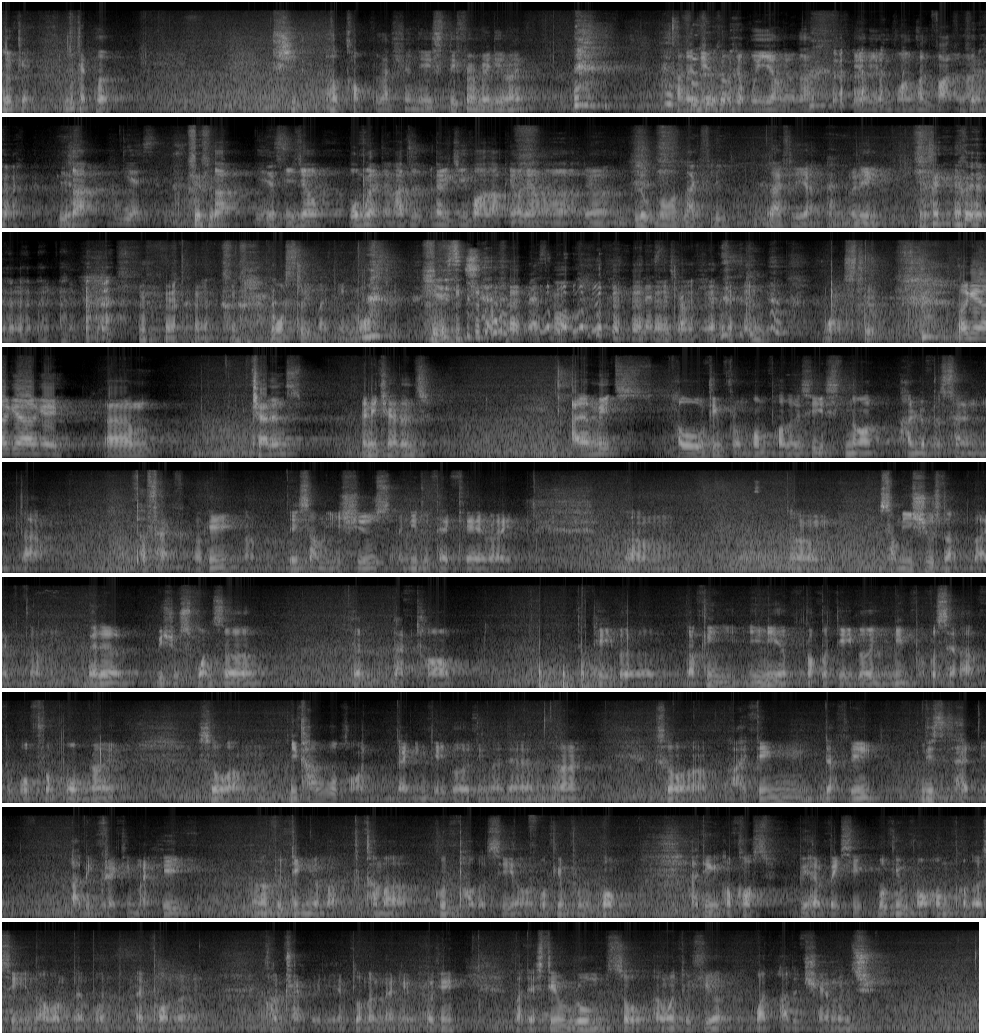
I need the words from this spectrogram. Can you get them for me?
look at, look at her. She, her complexion is different already, right? 他的脸好像不一样了，那比较容光焕发了，那。吧？是吧？ Yes. 是吧？ Yes. 比较，我不敢讲她这那一句话啦，漂亮啊，对吧 Look more lively. ？Lively 啊，really。more sleep, I think. More sleep. Yes. Rest more. Less disruption. more sleep. Okay, okay, okay. Um, challenge? Any challenge? I admit our working from home policy is not 100% um, perfect. Okay, um, there's some issues I need to take care. Right. Um, um, some issues that like um, whether we should sponsor the laptop, the table. Okay, you- need a proper table, you need proper setup to work from home, right? So um, you can't work on dining table, thing like that. Uh, so uh, I think definitely this has been I've been cracking my head uh, to think about to come up good policy on working from home. I think of course we have basic working from home policy in our employment, contract really employment manual. Okay, but there's still room. So I want to hear what other challenge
